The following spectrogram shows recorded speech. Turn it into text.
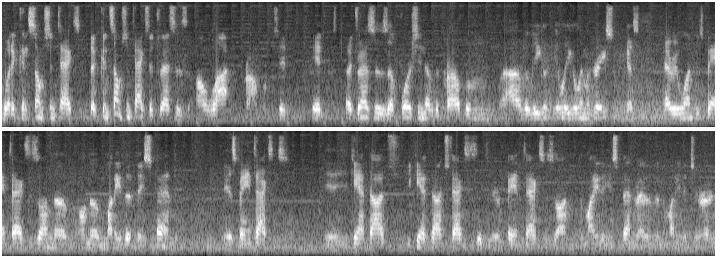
what a consumption tax the consumption tax addresses a lot of problems. It it addresses a portion of the problem of illegal illegal immigration because everyone who's paying taxes on the on the money that they spend is paying taxes. You can't dodge you can't dodge taxes if you're paying taxes on the money that you spend rather than the money that you earn.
